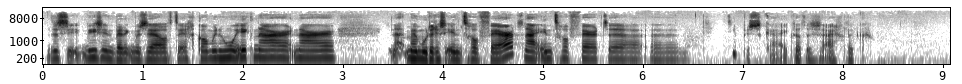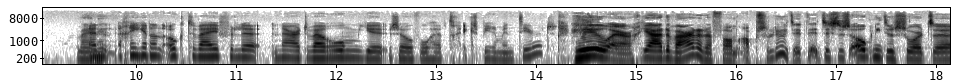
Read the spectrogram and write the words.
Dus in die zin ben ik mezelf tegengekomen in hoe ik naar... naar mijn moeder is introvert, naar introverte eh, types kijk. Dat is eigenlijk... Mijn En ging je dan ook twijfelen naar het waarom je zoveel hebt geëxperimenteerd? Heel erg, ja, de waarde daarvan, absoluut. Het, het is dus ook niet een soort, eh,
